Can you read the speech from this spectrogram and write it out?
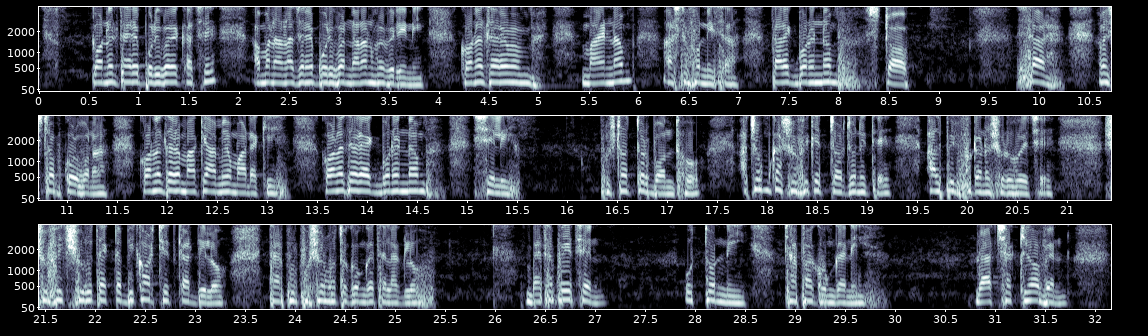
কর্নেল তাহের পরিবারের কাছে আমার নানাজানের পরিবার নানানভাবে ঋণী। কর্নেল তাহের মায়ের নাম আশরাফুন নিসা। তার এক বোনের নাম স্টপ। স্যার, আমি স্টপ করব না। কর্নেল তারের মাকে আমিও মা ডাকি। কর্নেল তারের এক বোনের নাম শেলি। প্রশ্নোত্তর বন্ধ। আচমকা শফিকের তর্জনীতে আলপির ফুটানো শুরু হয়েছে। শফিক শুরুতে একটা বিকট চিৎকার দিল, তারপর পশুর মতো গঙ্গাতে লাগল। ব্যথা পেয়েছেন? উত্তর নেই, চাপা গঙ্গানি রাজসাক্ষী হবেন?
